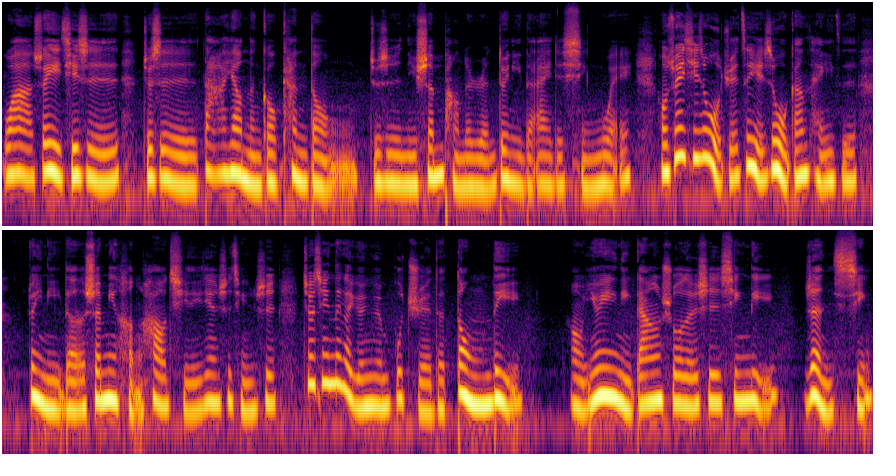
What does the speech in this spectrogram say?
哇，所以其实就是大家要能够看懂，就是你身旁的人对你的爱的行为，哦，所以其实我觉得这也是我刚才一直。对你的生命很好奇的一件事情是，究竟那个源源不绝的动力，哦，因为你刚刚说的是心理韧性，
